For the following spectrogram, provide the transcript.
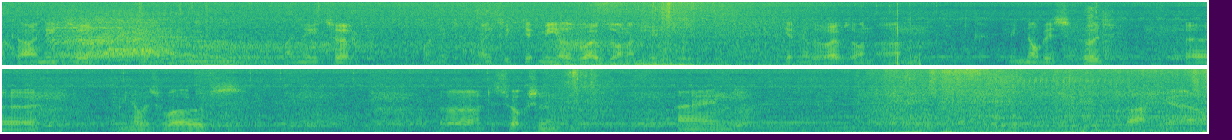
Okay, I need to... I need to... I need to, I need to get me other robes on actually. To get me other robes on. Um, a novice hood. Uh, a novice robes. Uh, destruction. And... Fucking hell.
